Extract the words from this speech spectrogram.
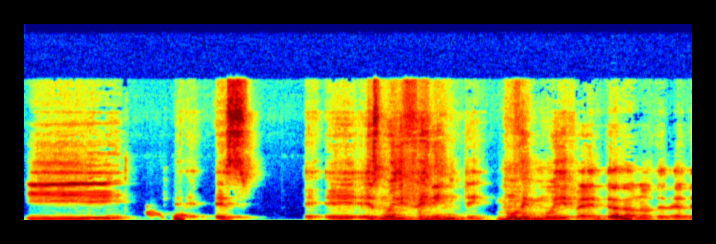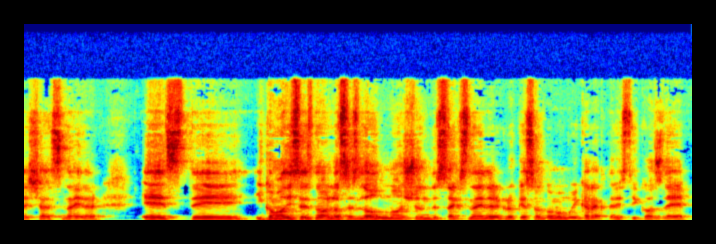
Y es, eh, es muy diferente, muy, muy diferente a Down of the Dead de Chad Snyder. Este, y como dices, ¿no? Los slow motion de Zack Snyder creo que son como muy característicos de,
